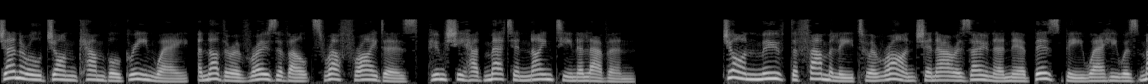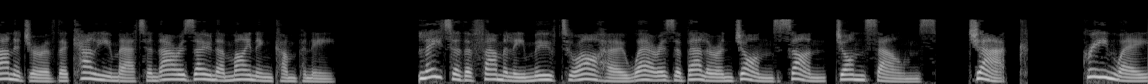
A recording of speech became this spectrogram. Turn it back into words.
General John Campbell Greenway, another of Roosevelt's Rough Riders, whom she had met in 1911. John moved the family to a ranch in Arizona near Bisbee where he was manager of the Calumet and Arizona Mining Company. Later the family moved to Ajo where Isabella and John's son, John Selmes Jack Greenway,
